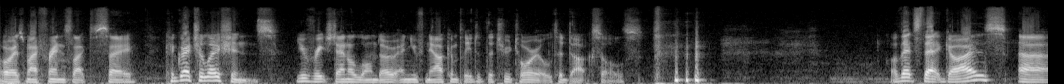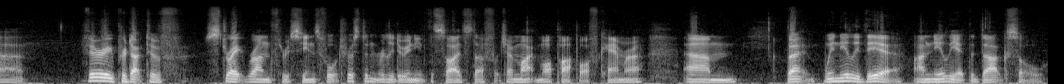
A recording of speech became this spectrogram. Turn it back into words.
Or as my friends like to say, congratulations, You've reached Anor Londo and you've now completed the tutorial to Dark Souls. well, that's that, guys. Uh, very productive straight run through Sen's Fortress. Didn't really do any of the side stuff, which I might mop up off camera. Um, but we're nearly there. I'm nearly at the Dark Soul,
